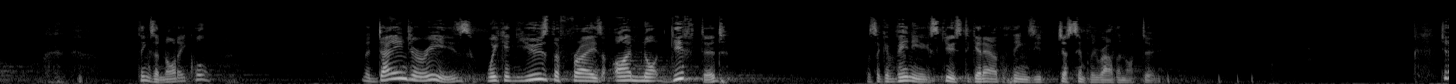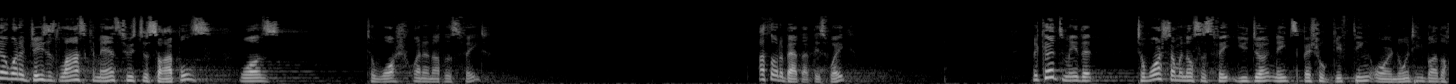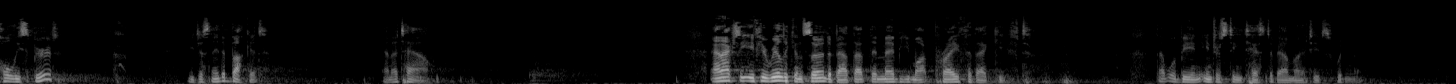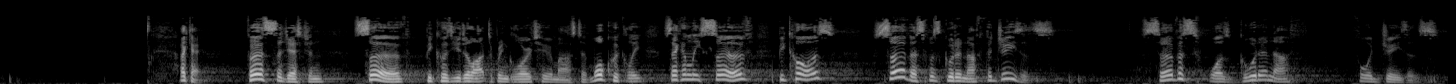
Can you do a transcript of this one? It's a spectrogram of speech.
Things are not equal. The danger is we can use the phrase, I'm not gifted, as a convenient excuse to get out of the things you'd just simply rather not do. Do you know one of Jesus' last commands to his disciples was to wash one another's feet? I thought about that this week. It occurred to me that to wash someone else's feet, you don't need special gifting or anointing by the Holy Spirit. You just need a bucket and a towel. And actually, if you're really concerned about that, then maybe you might pray for that gift. That would be an interesting test of our motives, wouldn't it? Okay, First suggestion, serve because you delight to bring glory to your master. More quickly, secondly, serve because service was good enough for Jesus. Service was good enough for Jesus.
